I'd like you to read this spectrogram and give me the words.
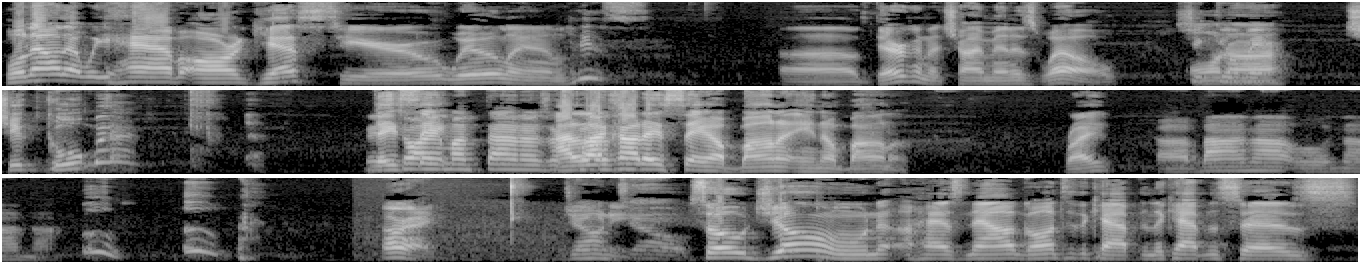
Well, now that we have our guests here, Will and Liz, uh, they're going to chime in as well on our Shikume. They say- Montana's I like how they say Habana and Habana, right? Habana or Nana. Ooh, ooh. All right, Joni. So Joan has now gone to the captain. The captain says,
